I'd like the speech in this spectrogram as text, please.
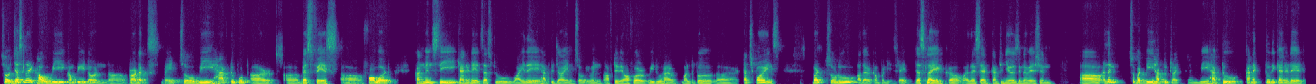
So just like how we compete on uh, products, right? So we have to put our uh, best face uh, forward, convince the candidates as to why they have to join. So even after the offer, we do have multiple touch points but so do other companies, right? Just like, uh, as I said, continuous innovation. Uh, and then, so, but we have to try and we have to connect to the candidate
